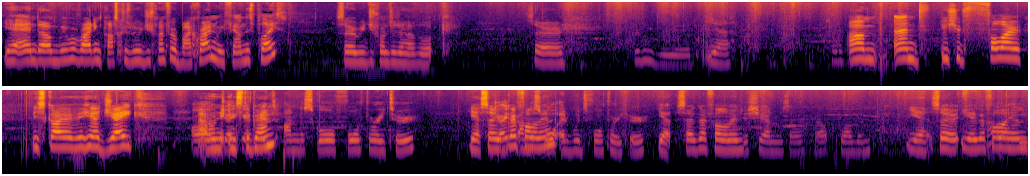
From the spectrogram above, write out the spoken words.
Yeah, and um, we were riding past because we were just went for a bike ride and we found this place, so we just wanted to have a look. So Pretty weird. yeah. Um, and you should follow this guy over here, Jake. On Oh, Jake Instagram? Edwards underscore four three two. Yeah, so Jake go follow him. underscore Edwards four three two. Yeah, so go follow him. Just shouting myself out, plugging. Yeah, so yeah, go follow him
